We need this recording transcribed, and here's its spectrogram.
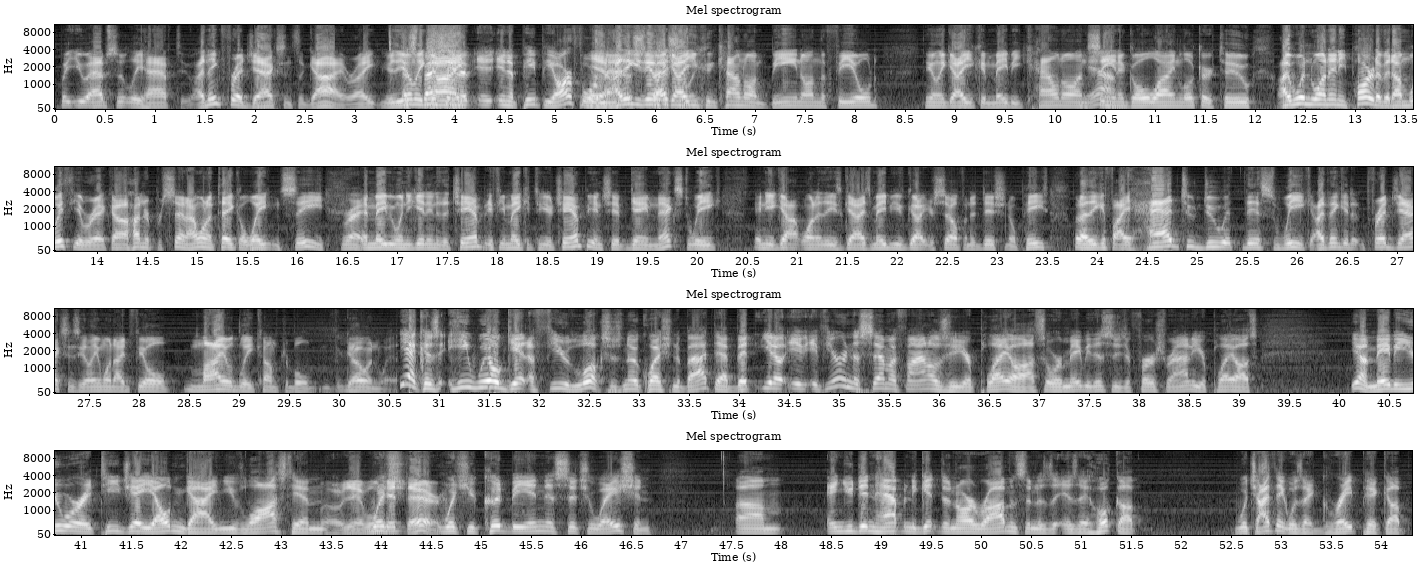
but you absolutely have to. I think Fred Jackson's the guy, right? You're the only guy. In a, in a PPR format. yeah, I think he's the only guy you can count on being on the field. The only guy you can maybe count on Yeah. seeing a goal line look or two. I wouldn't want any part of it. I'm with you, Rick, hundred percent. I want to take a wait and see, Right. And maybe when you get into the champ, if you make it to your championship game next week, and you got one of these guys, maybe you've got yourself an additional piece. But I think if I had to do it this week, I think it, Fred Jackson's the only one I'd feel mildly comfortable going with. Yeah, because he will get a few looks. There's no question about that. But you know, if, if you're in the semifinals of your playoffs, or maybe this is your first round of your playoffs, yeah, maybe you were a TJ Yeldon guy and you've lost him. Oh yeah, we'll which, get there. Which you could be in this situation. Um, and you didn't happen to get Denard Robinson as, as a hookup, which I think was a great pickup.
